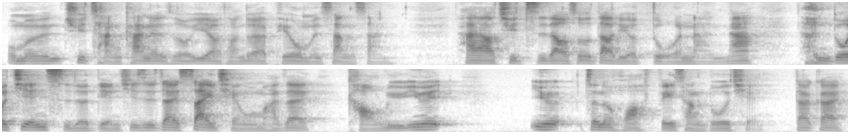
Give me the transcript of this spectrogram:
我们去场勘的时候，医疗团队还陪我们上山，他要去知道说到底有多难。那很多坚持的点，其实，在赛前我们还在考虑，因为因为真的花非常多钱，大概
